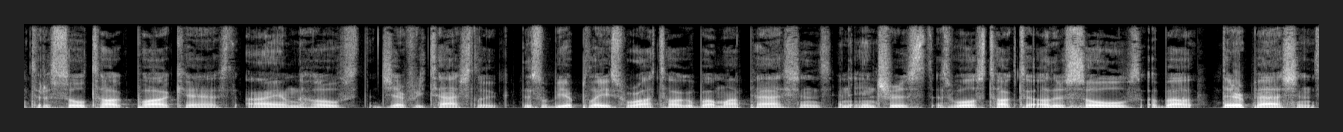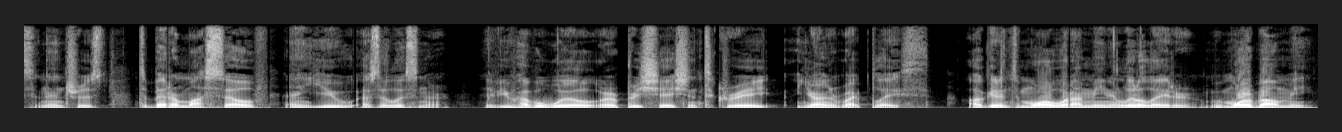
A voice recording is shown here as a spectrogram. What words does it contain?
to the Soul Talk Podcast. I am the host, Jeffrey Tashlyk. This will be a place where I talk about my passions and interests, as well as talk to other souls about their passions and interests to better myself and you as a listener. If you have a will or appreciation to create, you're in the right place. I'll get into more of what I mean a little later, but more about me.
